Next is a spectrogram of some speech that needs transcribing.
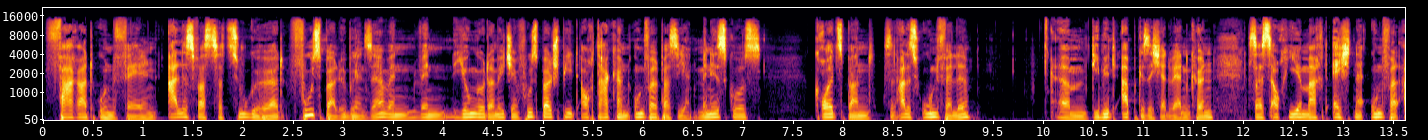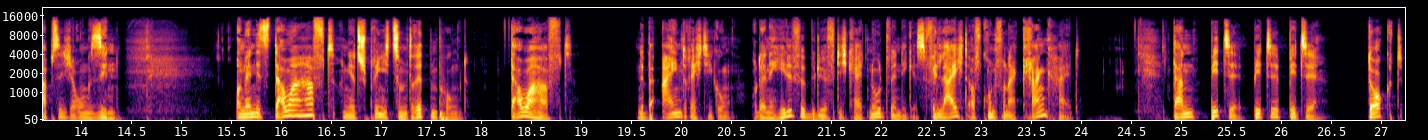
Fahrradunfällen, alles was dazugehört. Fußball übrigens, ja, wenn, wenn Junge oder Mädchen Fußball spielt, auch da kann ein Unfall passieren. Meniskus, Kreuzband, das sind alles Unfälle, ähm, die mit abgesichert werden können. Das heißt, auch hier macht echt eine Unfallabsicherung Sinn. Und wenn jetzt dauerhaft, und jetzt springe ich zum dritten Punkt, dauerhaft eine Beeinträchtigung oder eine Hilfebedürftigkeit notwendig ist, vielleicht aufgrund von einer Krankheit, dann bitte, bitte, bitte dockt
